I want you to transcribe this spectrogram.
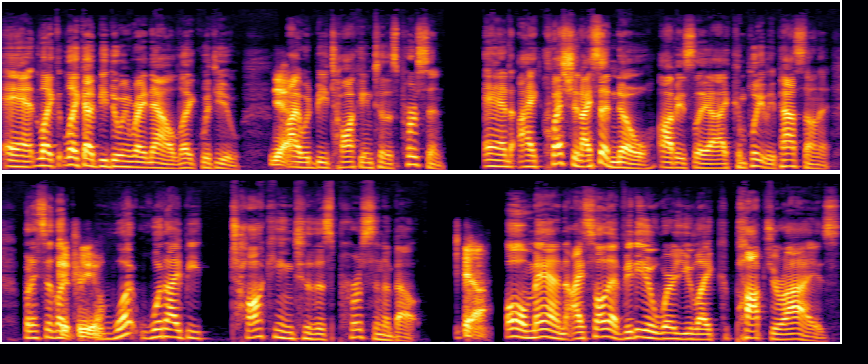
And like like I'd be doing right now like with you. yeah, I would be talking to this person and I questioned, I said no, obviously I completely passed on it. But I said like Good for you. what would I be talking to this person about? Yeah, Oh man, I saw that video where you like popped your eyes.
